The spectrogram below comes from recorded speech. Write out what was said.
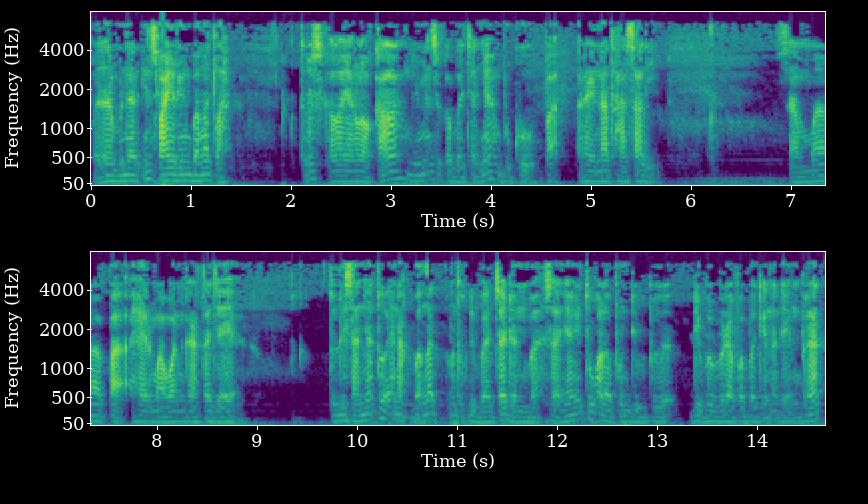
Benar-benar inspiring banget lah. Terus kalau yang lokal Mimin suka bacanya buku Pak Renat Hasali sama Pak Hermawan Kartajaya. Tulisannya tuh enak banget untuk dibaca dan bahasanya itu walaupun di, di beberapa bagian ada yang berat,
